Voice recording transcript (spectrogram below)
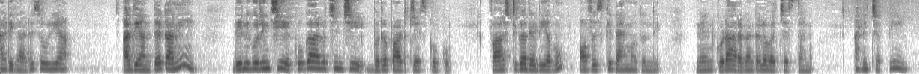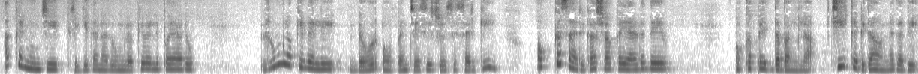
అడిగాడు సూర్య. అది అంతే కానీ దీని గురించి ఎక్కువగా ఆలోచించి బుర్రపాటు చేసుకోకు. ఫాస్ట్గా రెడీ అవ్వు. ఆఫీస్కి టైం అవుతుంది. నేను కూడా అరగంటలో వచ్చేస్తాను అని చెప్పి అక్కడి నుంచి తిరిగి తన రూమ్లోకి వెళ్ళిపోయాడు. రూమ్లోకి వెళ్ళి డోర్ ఓపెన్ చేసి చూసేసరికి ఒక్కసారిగా షాక్ అయ్యాడు దేవ్. ఒక పెద్ద బంగ్లా చీకటిగా ఉన్న గది.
